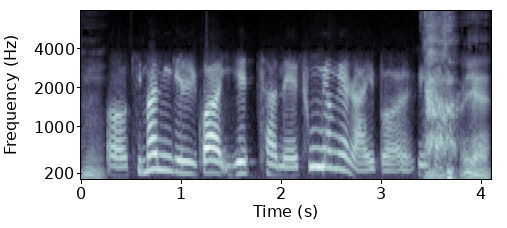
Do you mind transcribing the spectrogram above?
음. 어, 김한길과 이해찬의 숙명의 라이벌, 그러니까 예.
